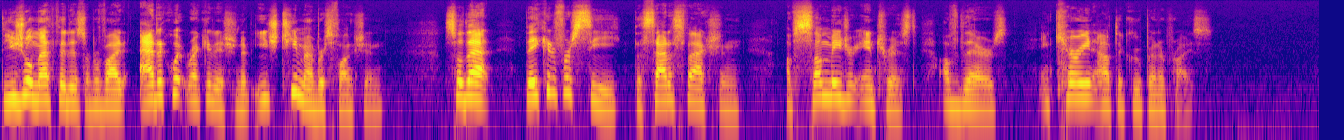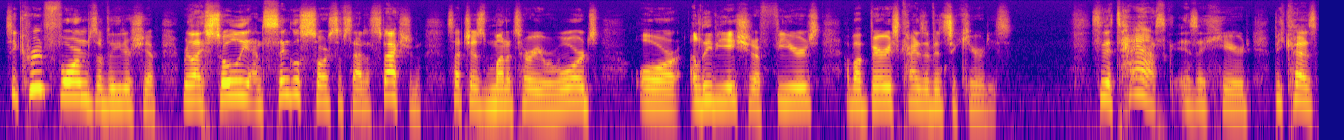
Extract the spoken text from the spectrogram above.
The usual method is to provide adequate recognition of each team member's function so that they can foresee the satisfaction of some major interest of theirs in carrying out the group enterprise. See, crude forms of leadership rely solely on single source of satisfaction, such as monetary rewards or alleviation of fears about various kinds of insecurities. See, the task is adhered because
